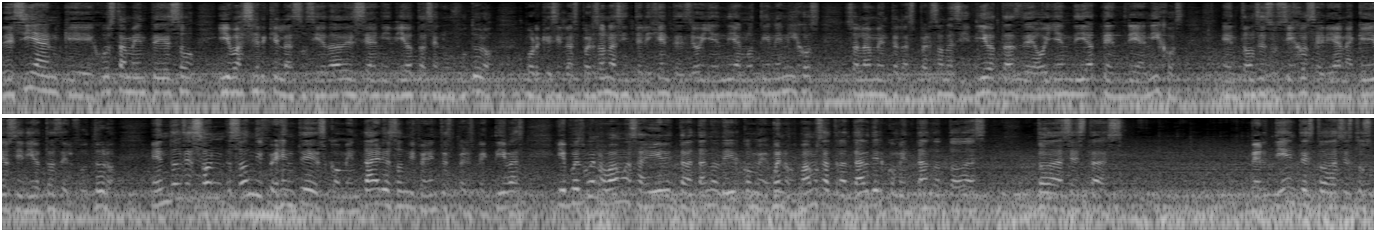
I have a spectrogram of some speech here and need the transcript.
decían que justamente eso iba a hacer que las sociedades sean idiotas en un futuro, porque si las personas inteligentes de hoy en día no tienen hijos, solamente las personas idiotas de hoy en día tendrían hijos, entonces sus hijos serían aquellos idiotas del futuro. Entonces son, son diferentes comentarios, son diferentes perspectivas, y pues bueno, vamos a ir tratando de ir, bueno, vamos a tratar de ir comentando todas, todas estas vertientes, todos estos,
